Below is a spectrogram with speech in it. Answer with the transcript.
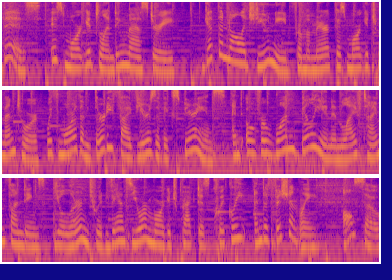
This is Mortgage Lending Mastery. Get the knowledge you need from America's Mortgage Mentor with more than 35 years of experience and over 1 billion in lifetime fundings. You'll learn to advance your mortgage practice quickly and efficiently. Also,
